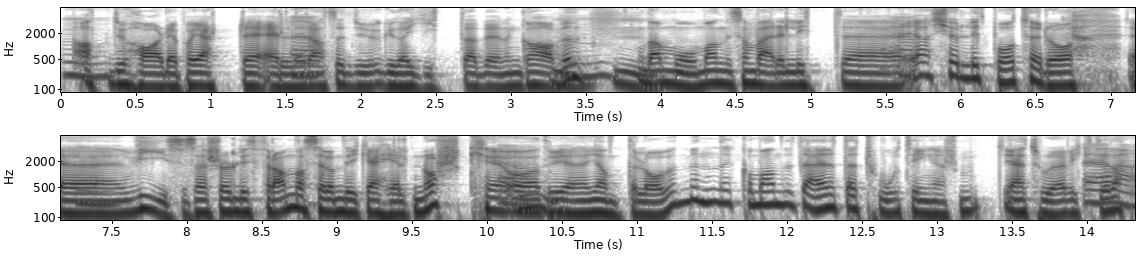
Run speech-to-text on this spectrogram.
at du har det på hjertet, eller at du, Gud har gitt deg den gaven. Og da må man liksom være litt uh, ja, kjøre litt på og tørre å uh, vise seg sjøl litt fram, da, selv om det ikke er helt norsk, og at vi er janteloven. Men an, det, er, det, er, to ting her som jeg tror er viktig. da.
